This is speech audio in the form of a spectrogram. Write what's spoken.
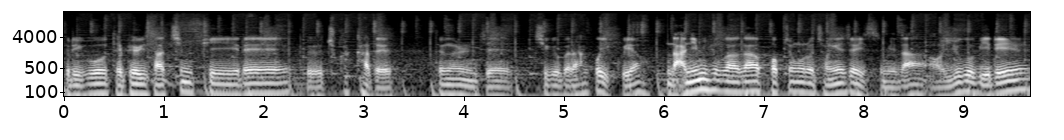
그리고 대표이사 친필의 그 축하 카드 등을 이제 지급을 하고 있고요. 난임 휴가가 법정으로 정해져 있습니다. 어, 유급 1일,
